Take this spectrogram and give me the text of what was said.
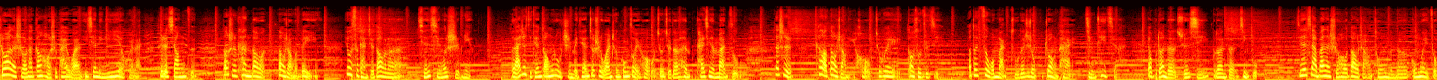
周二的时候，他刚好是拍完《一千零一夜》回来，推着箱子。当时看到道长的背影，又次感觉到了前行的使命。本来这几天刚入职，每天就是完成工作以后，我就觉得很开心、很满足。但是。看到道长以后，就会告诉自己，要对自我满足的这种状态警惕起来，要不断的学习，不断的进步。今天下班的时候，道长从我们的工位走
